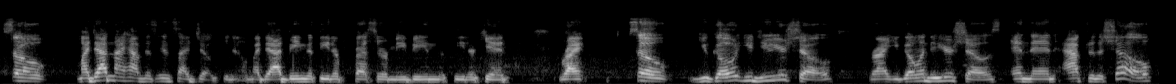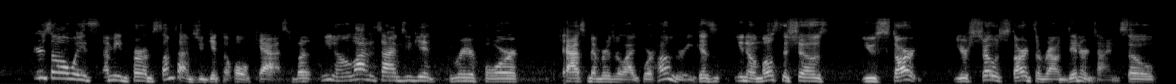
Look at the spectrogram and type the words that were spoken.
So my dad and I have this inside joke, you know, my dad being the theater professor, me being the theater kid, right? So you go, you do your show, right? You go and do your shows, and then after the show, there's always, I mean, for sometimes you get the whole cast, but you know, a lot of times you get three or four cast members are like, we're hungry because you know most of the shows you start your show starts around dinner time, so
